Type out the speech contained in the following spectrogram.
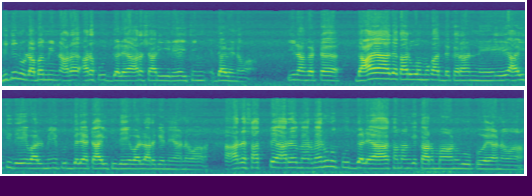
විදිනු ලැබමින් අර අර පුද්ගලයා අර ශරීරය ඉතින් දැවෙනවා. ඊළඟට දායාද කරුව මොකද්ද කරන්නේ? ඒ අයිති දේවල් මේ පුද්ගලයාට අයිති දේවල් අරගෙන යනවා. අර සත්වය අර මරුණු පුද්ගලයා තමන්ගේ කර්මානුරූපව යනවා.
